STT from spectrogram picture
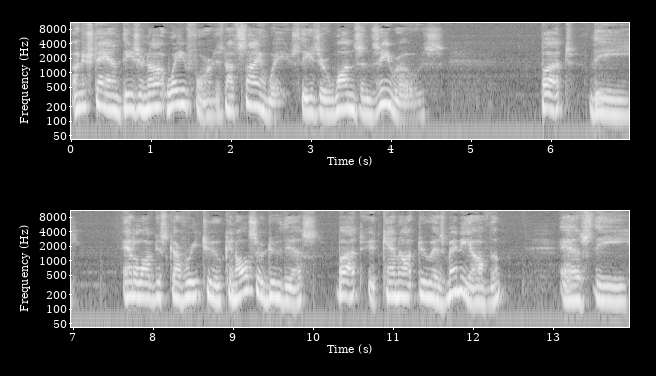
Understand these are not waveforms, it's not sine waves, these are ones and zeros, but the Analog Discovery 2 can also do this but it cannot do as many of them as the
